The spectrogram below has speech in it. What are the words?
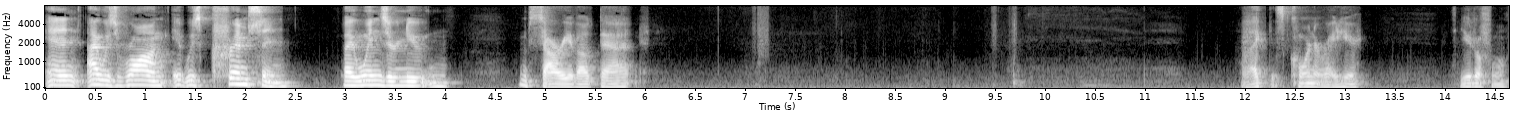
and I was wrong. It was crimson by Winsor Newton. I'm sorry about that. I like this corner right here. Beautiful.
